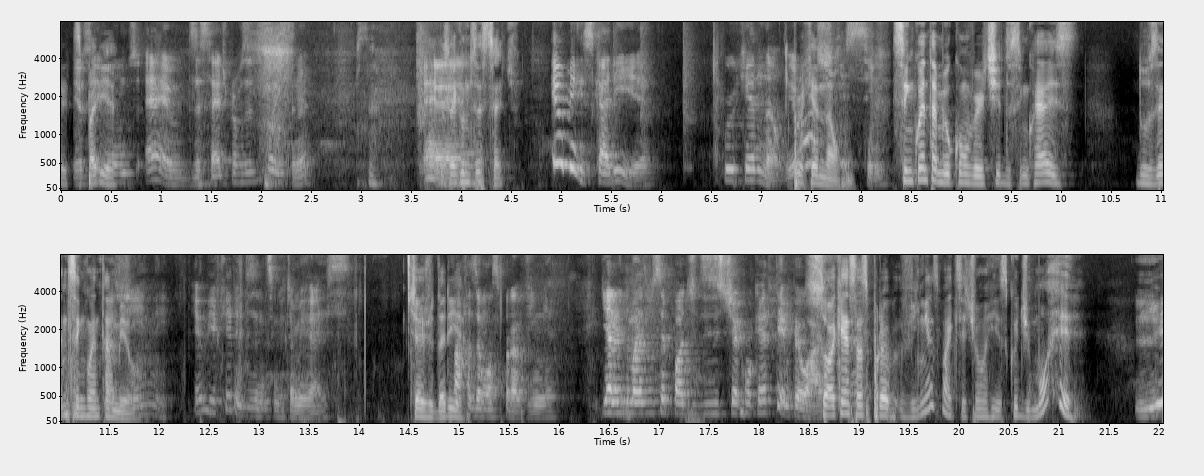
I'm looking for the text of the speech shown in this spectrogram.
participaria. com, é, o 17 pra fazer 18, né? Eu saí com 17. Eu me arriscaria? Por que não? Eu Por que não? que sim. 50 mil convertidos, 5 reais? 250 mil. Imagine, Eu ia querer 250 mil reais. Te ajudaria? Pra fazer umas provinhas. E além do mais, você pode desistir a qualquer tempo, eu acho. Só que essas provinhas, Mike, você tinha um risco de morrer. Ih!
